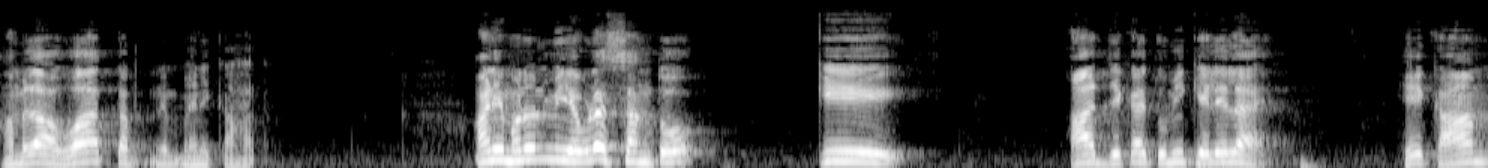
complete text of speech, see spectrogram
हमला हुआ तब मैंने कहा था। आणि म्हणून मी एवढंच सांगतो की आज जे काय तुम्ही केलेलं आहे हे काम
